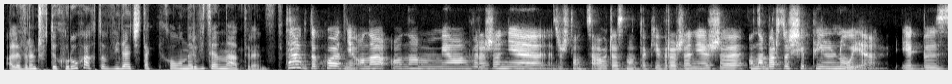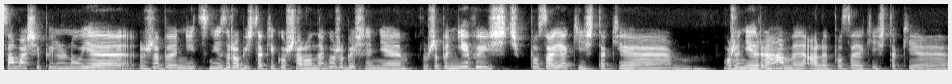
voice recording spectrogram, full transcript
ale wręcz w tych ruchach to widać taką nerwicę natręst. Tak, dokładnie. Ona, ona miała wrażenie, zresztą cały czas mam takie wrażenie, że ona bardzo się pilnuje. Jakby sama się pilnuje, żeby nic nie zrobić takiego szalonego, żeby się nie, żeby nie wyjść poza jakieś takie, może nie ramy, ale poza jakieś takie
